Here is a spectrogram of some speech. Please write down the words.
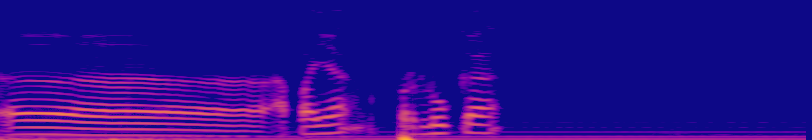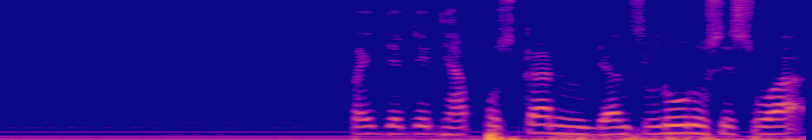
eh, apa ya perlukah PJJ dihapuskan dan seluruh siswa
